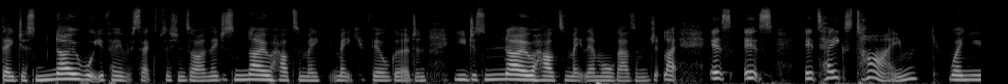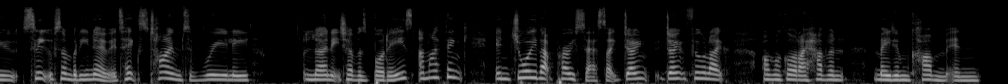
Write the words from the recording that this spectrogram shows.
they just know what your favorite sex positions are and they just know how to make make you feel good and you just know how to make them orgasm. Like it's it's it takes time when you sleep with somebody new. It takes time to really learn each other's bodies and i think enjoy that process. Like don't don't feel like oh my god i haven't made him come in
